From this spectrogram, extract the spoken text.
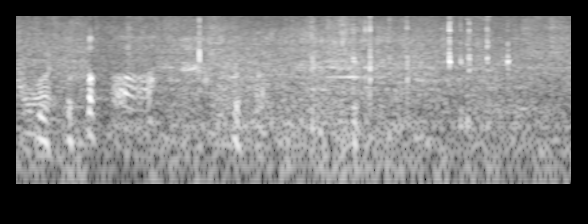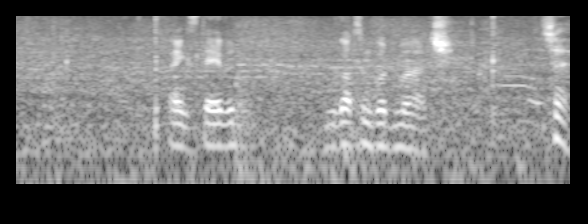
I like Thanks, David. We got some good merch. So,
